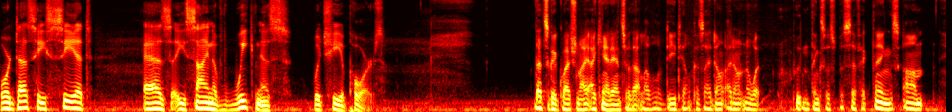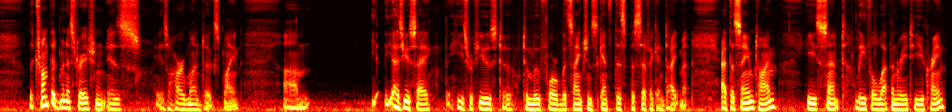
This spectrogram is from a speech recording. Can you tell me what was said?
or does he see it as a sign of weakness which he abhors? That's a good question. I, I can't answer that level of detail because I don't I don't know what Putin thinks of specific things. Um, the Trump administration is is a hard one to explain. Um, as you say, he's refused to, to move forward with sanctions against this specific indictment. At the same time, he's sent lethal weaponry to Ukraine.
